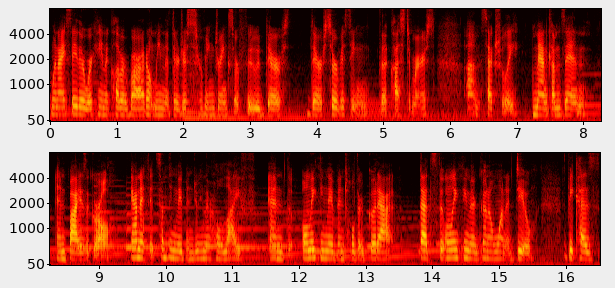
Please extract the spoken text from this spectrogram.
when I say they're working in a club or bar, I don't mean that they're just serving drinks or food, they're, they're servicing the customers um, sexually. A man comes in and buys a girl. And if it's something they've been doing their whole life, and the only thing they've been told they're good at that's the only thing they're gonna wanna do because,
